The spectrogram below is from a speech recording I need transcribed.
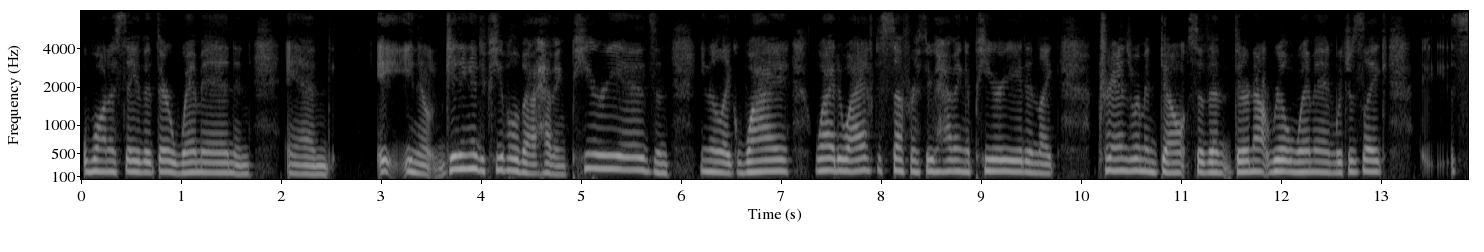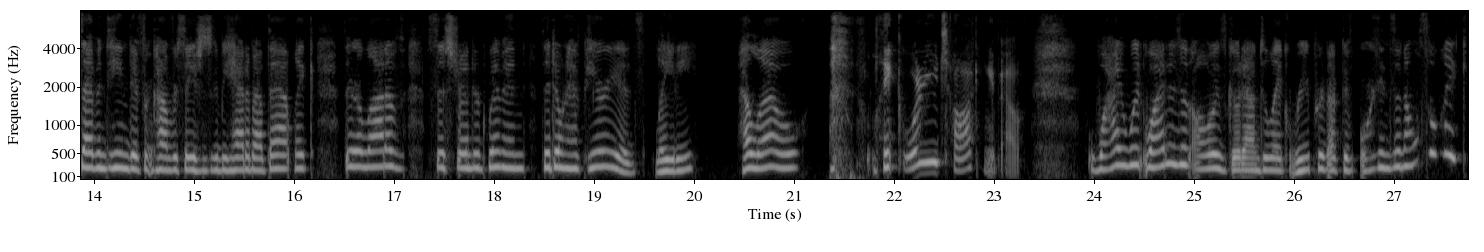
want to say that they're women and and it, you know getting into people about having periods and you know like why why do i have to suffer through having a period and like trans women don't so then they're not real women which is like 17 different conversations could be had about that. Like there are a lot of cisgendered women that don't have periods. Lady hello. Like what are you talking about? Why would why does it always go down to like reproductive organs? And also like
